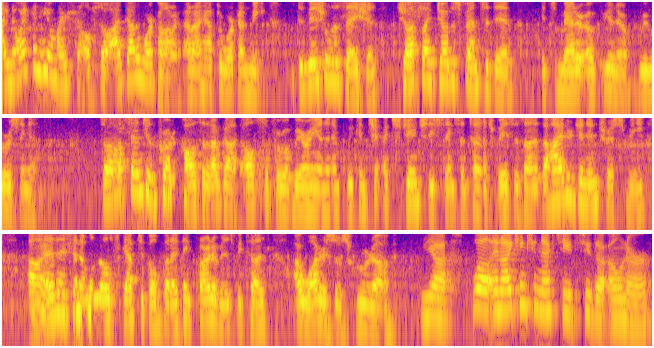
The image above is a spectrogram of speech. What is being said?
I know I can heal myself. So I've got to work on it, and I have to work on me. The visualization just like Joe Dispenza did. It's a matter of, you know, reversing it. So I'll send you the protocols that I've got also for ovarian, and we can ch- exchange these things and touch bases on it. The hydrogen interests me. Uh, As I said, I'm a little skeptical, but I think part of it is because our water's so screwed up. Yeah. Well, and I can connect you to the owner,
